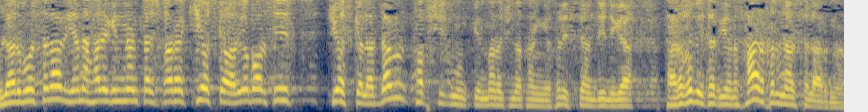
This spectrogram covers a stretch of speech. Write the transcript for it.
Ular bo'lsalar yana haligindan tashqari kioskalarga borsangiz kioskalardan topishingiz mumkin. Mana shunaqangi xristian diniga targ'ib etadigan har xil narsalarni.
